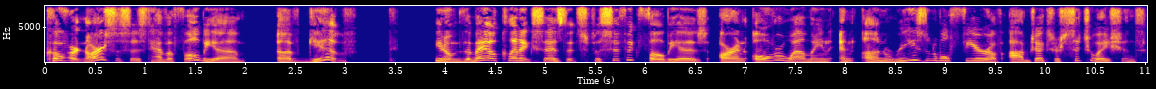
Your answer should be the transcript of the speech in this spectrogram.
covert narcissists have a phobia of give. You know, the Mayo Clinic says that specific phobias are an overwhelming and unreasonable fear of objects or situations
